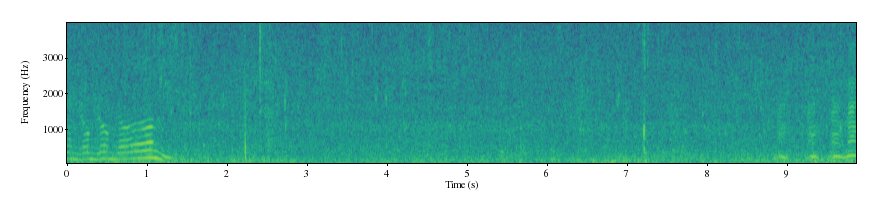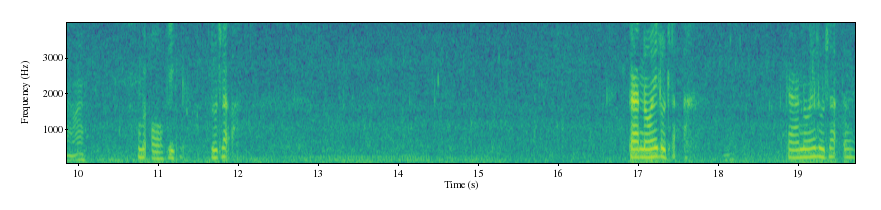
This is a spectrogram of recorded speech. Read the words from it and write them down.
ลมลมลมลมมามามามันออกอีกรุดละกาน้อยหลุดละกาน้อยหลุดละเออ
